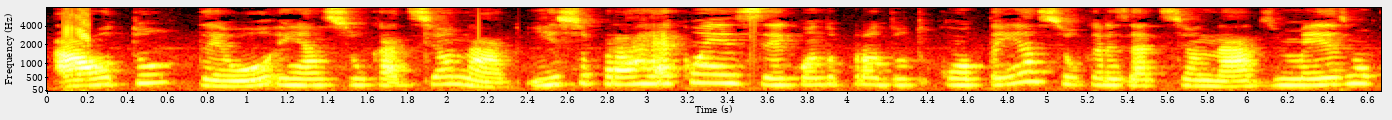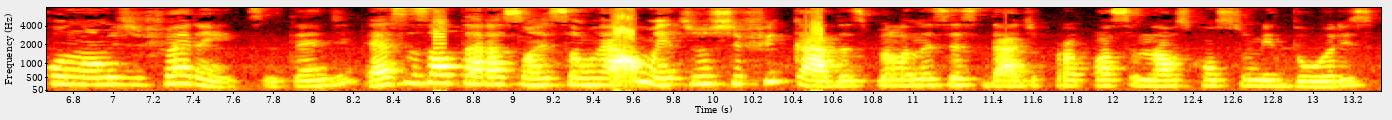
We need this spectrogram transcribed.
alto teor em açúcar adicionado. Isso para reconhecer quando o produto contém açúcares adicionados, mesmo com nomes diferentes, entende? Essas alterações são realmente justificadas pela necessidade de proporcionar aos consumidores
